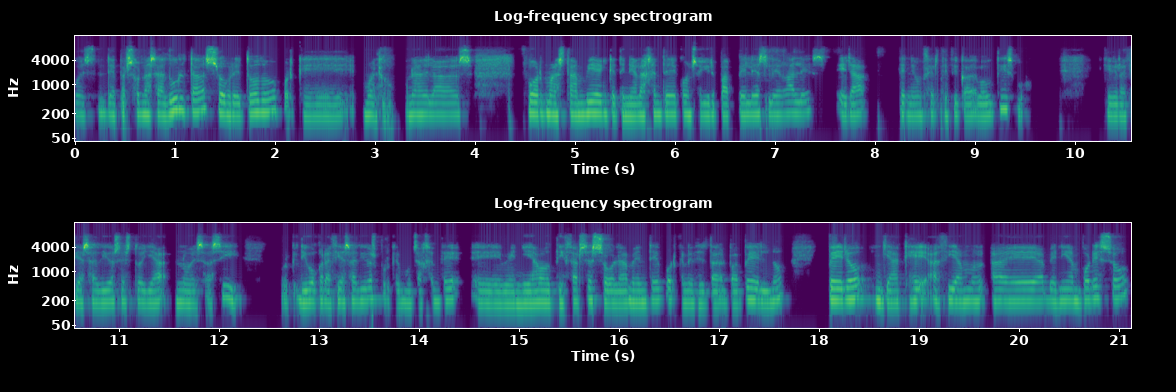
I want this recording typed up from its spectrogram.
pues de personas adultas, sobre todo, porque, bueno, una de las formas también que tenía la gente de conseguir papeles legales era tener un certificado de bautismo, que gracias a Dios esto ya no es así. Digo gracias a Dios porque mucha gente eh, venía a bautizarse solamente porque necesitaba el papel, ¿no? Pero ya que hacíamos, eh, venían por eso,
